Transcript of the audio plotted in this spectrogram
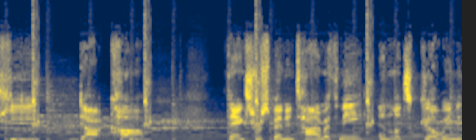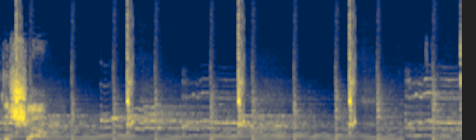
T.com. Thanks for spending time with me, and let's go into the show.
